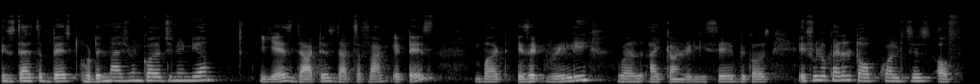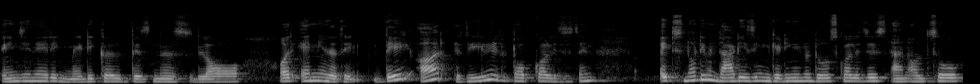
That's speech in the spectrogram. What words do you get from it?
Is that the best hotel management college in India? Yes, that is, that's a fact, it is. But is it really? Well, I can't really say because if you look at the top colleges of engineering, medical, business, law, or any other thing, they are really the top colleges. And it's not even that easy in getting into those colleges, and also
